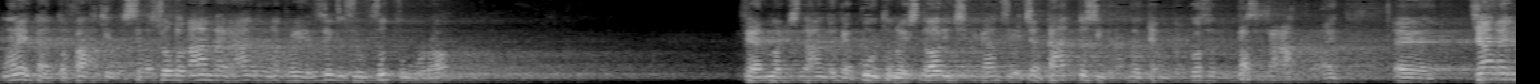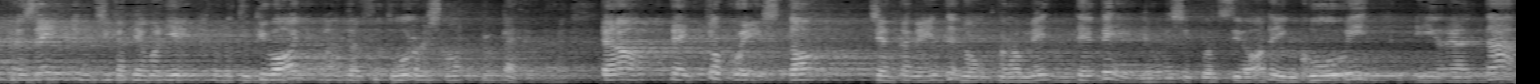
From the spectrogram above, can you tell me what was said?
non è tanto facile, se la sua domanda era anche una proiezione sul futuro, fermo restando che appunto noi storici, ragazzi, è già tanto si raccontiamo qualcosa del passato, eh? Eh, già nel presente non ci capiamo niente come tutti voi, quanto al futuro ne sono più perdere. Però detto questo, certamente non promette bene una situazione in cui in realtà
